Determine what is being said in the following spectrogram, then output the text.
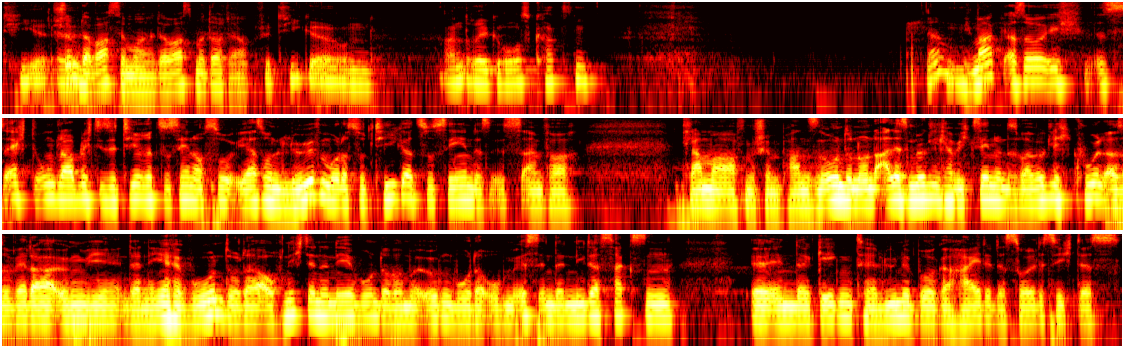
Tiere. Stimmt, äh, da warst du mal, da warst du mal dort, ja. Für Tiger und andere Großkatzen. Ja, ich mag, also ich, es ist echt unglaublich, diese Tiere zu sehen, auch so, ja, so ein Löwen oder so Tiger zu sehen, das ist einfach Klammer auf dem Schimpansen und und und alles mögliche habe ich gesehen und das war wirklich cool. Also wer da irgendwie in der Nähe wohnt oder auch nicht in der Nähe wohnt, aber mal irgendwo da oben ist in der Niedersachsen, äh, in der Gegend der Lüneburger Heide, das sollte sich das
